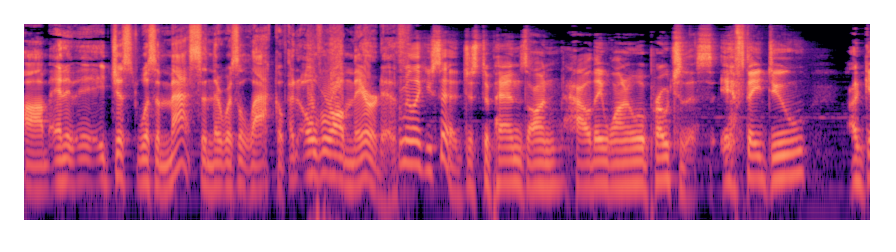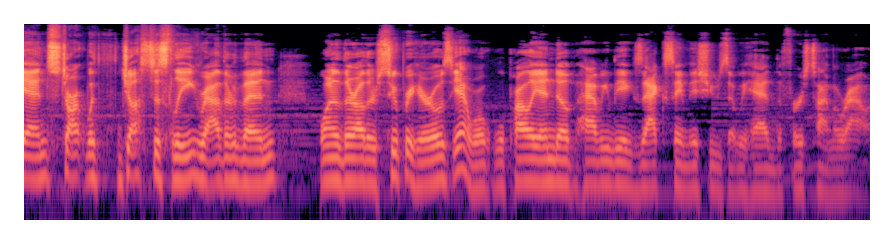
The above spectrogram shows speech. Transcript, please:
Um, and it, it just was a mess, and there was a lack of an overall narrative. I mean, like you said, it just depends on how they want to approach this. If they do, again, start with Justice League rather than one of their other superheroes, yeah, we'll, we'll probably end up having the exact same issues that we had the first time around.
